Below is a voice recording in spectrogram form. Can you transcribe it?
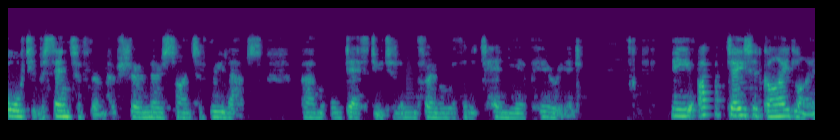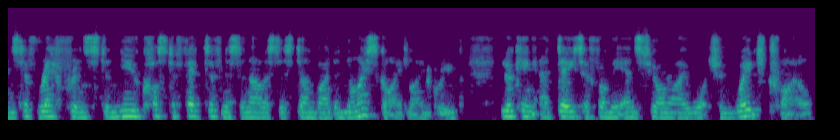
40% of them have shown no signs of relapse um, or death due to lymphoma within a 10 year period. The updated guidelines have referenced a new cost effectiveness analysis done by the NICE guideline group, looking at data from the NCRI Watch and Wait trial.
